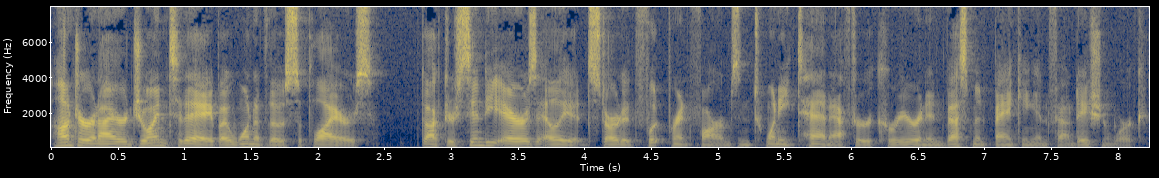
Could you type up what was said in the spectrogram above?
Hunter and I are joined today by one of those suppliers, Dr. Cindy Ayers Elliott started Footprint Farms in 2010 after a career in investment banking and foundation work.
